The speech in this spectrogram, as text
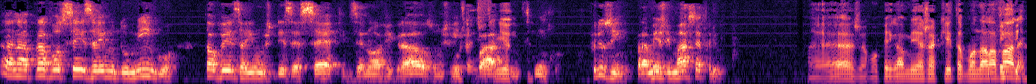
Ah, Para vocês aí no domingo, talvez aí uns 17, 19 graus, uns 24, é 25. Friozinho. Para mês de março é frio. É, já vou pegar minha jaqueta, mandar lavar, né?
